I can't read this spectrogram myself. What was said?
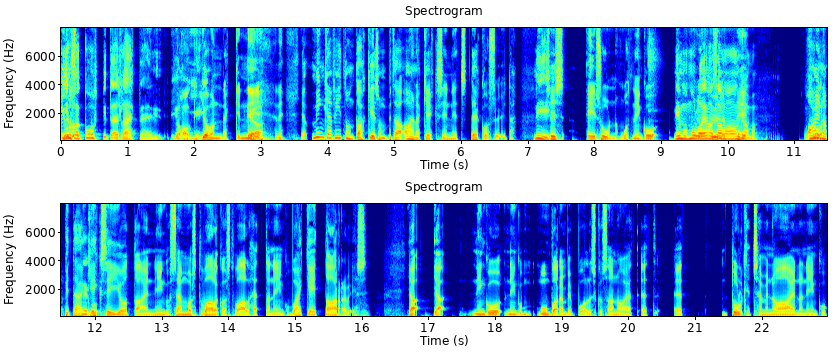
just ihan kohta pitäisi lähteä johonkin. jonnekin. Niin, niin. Ja minkä vitun takia sun pitää aina keksiä niitä tekosyitä? Niin, siis, ei sun, mutta niinku, niin mutta mulla on ihan sama niin. ongelma. sulla. aina pitää niinku, keksiä jotain niinku semmoista valkoista valhetta, niinku, vaikka ei tarvis. Ja, ja niinku, niinku mun parempi puolisko sanoo, että et, et tulkitseminen on aina niinku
